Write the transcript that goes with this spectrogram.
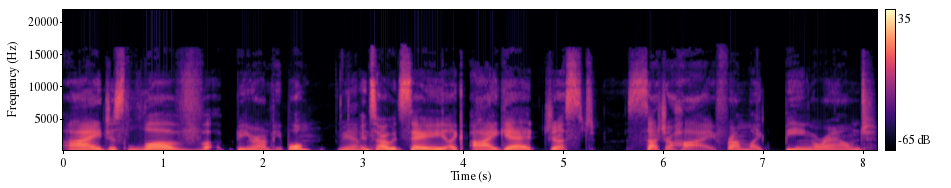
i just love being around people Yeah. And so I would say, like, I get just such a high from like being around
